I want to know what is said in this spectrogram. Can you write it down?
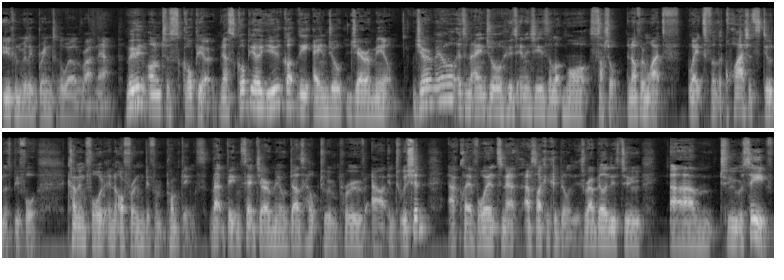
you can really bring to the world right now. Moving on to Scorpio. Now, Scorpio, you got the angel Jeremiel. Jeremiel is an angel whose energy is a lot more subtle and often waits, waits for the quietest stillness before coming forward and offering different promptings. That being said, Jeremiel does help to improve our intuition, our clairvoyance, and our, our psychic abilities, or our abilities to um, to receive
